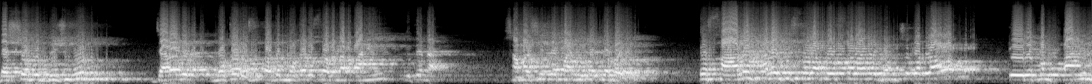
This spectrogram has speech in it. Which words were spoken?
দেড়শো ফুট, দুইশো যারা মোটর আছে, তাদের মোটরে চলে না পানি উঠে না। সামাশিল্লে পানি উঠাতে হয়। তো সালেহ সালামের বংশধররাও এইরকম পানির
